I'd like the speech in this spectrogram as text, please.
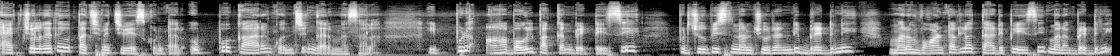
యాక్చువల్గా అయితే పచ్చిమిర్చి వేసుకుంటారు. ఉప్పు కారం కొంచెం గరం మసాలా. ఇప్పుడు ఆ బౌల్ పక్కన పెట్టేసి ఇప్పుడు చూపిస్తున్నాను చూడండి బ్రెడ్ని మనం వాటర్లో తడిపేసి మన బ్రెడ్ని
